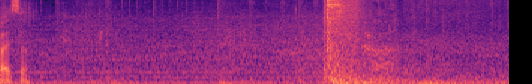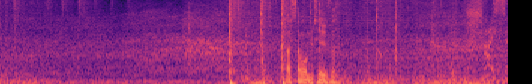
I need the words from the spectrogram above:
Scheiße. Was haben wir mit Hilfe? Scheiße!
